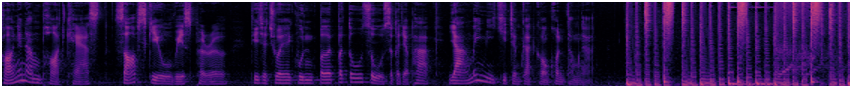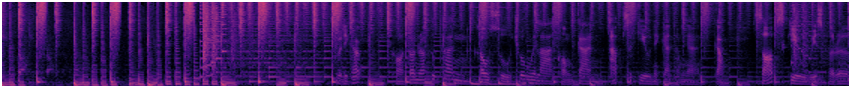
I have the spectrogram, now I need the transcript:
ขอแนะนำพอดแคสต์ Soft Skill Whisperer ที่จะช่วยให้คุณเปิดประตูสู่ศักยภาพ อย่างไม่มีขีดจำกัดของคนทำงาน สวัสดีครับ ขอต้อนรับทุกท่านเข้าสู่ช่วงเวลาของการ upskill ในการทำงานกับ Soft Skill Whisperer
